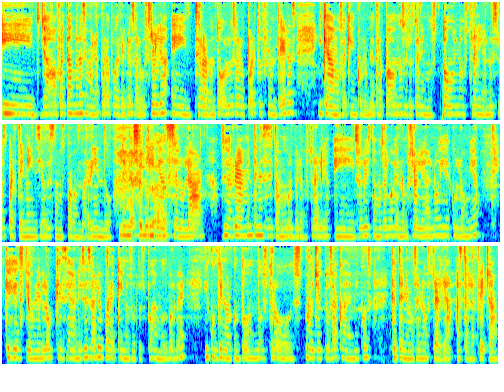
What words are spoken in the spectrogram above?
y ya faltando una semana para poder regresar a Australia, eh, cerraron todos los aeropuertos, fronteras y quedamos aquí en Colombia atrapados. Nosotros tenemos todo en Australia, nuestras pertenencias, estamos pagando arriendo, líneas celular. Líneas celular. O sea, realmente necesitamos volver a Australia. y solicitamos al gobierno australiano y de Colombia que gestionen lo que sea necesario para que nosotros podamos volver y continuar con todos nuestros proyectos académicos que tenemos en Australia hasta la fecha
